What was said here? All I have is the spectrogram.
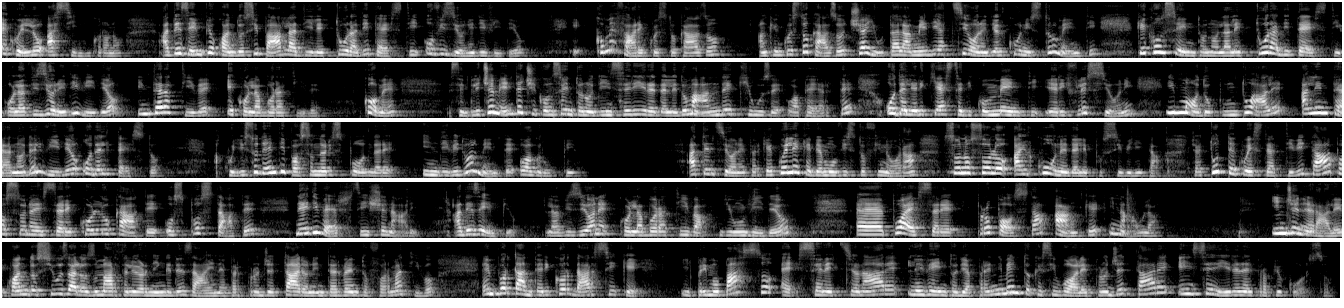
è quello asincrono, ad esempio quando si parla di lettura di testi o visioni di video. E come fare in questo caso? Anche in questo caso ci aiuta la mediazione di alcuni strumenti che consentono la lettura di testi o la visione di video interattive e collaborative. Come? Semplicemente ci consentono di inserire delle domande chiuse o aperte o delle richieste di commenti e riflessioni in modo puntuale all'interno del video o del testo, a cui gli studenti possono rispondere individualmente o a gruppi. Attenzione perché quelle che abbiamo visto finora sono solo alcune delle possibilità, cioè tutte queste attività possono essere collocate o spostate nei diversi scenari. Ad esempio, la visione collaborativa di un video eh, può essere proposta anche in aula. In generale, quando si usa lo Smart Learning Design per progettare un intervento formativo, è importante ricordarsi che il primo passo è selezionare l'evento di apprendimento che si vuole progettare e inserire nel proprio corso.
